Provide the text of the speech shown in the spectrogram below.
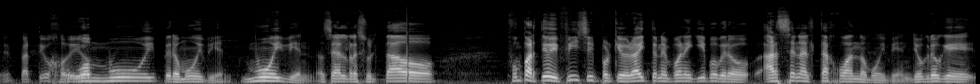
El partido Jugó jodido. muy, pero muy bien. Muy bien. O sea, el resultado fue un partido difícil porque Brighton es buen equipo, pero Arsenal está jugando muy bien. Yo creo que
